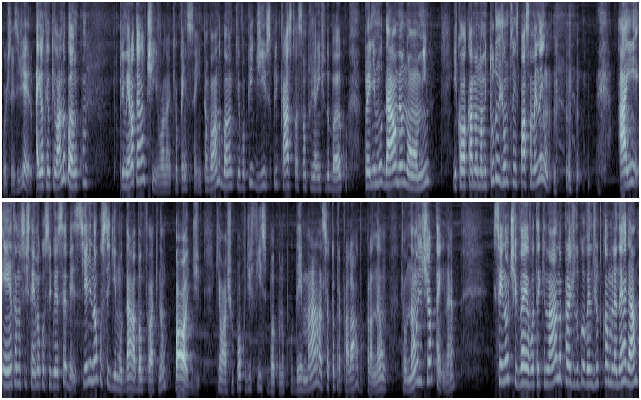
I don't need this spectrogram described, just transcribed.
Gostei desse dinheiro. Aí eu tenho que ir lá no banco. Primeira alternativa, né, que eu pensei. Então vou lá no banco e vou pedir, explicar a situação pro gerente do banco, para ele mudar o meu nome e colocar meu nome tudo junto sem espaçamento nenhum. Aí entra no sistema eu consigo receber. Se ele não conseguir mudar, o banco falar que não pode, que eu acho um pouco difícil o banco não poder, mas já estou preparado para não, que o não a gente já tem, né? Se não tiver, eu vou ter que ir lá no prédio do governo junto com a mulher da RH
